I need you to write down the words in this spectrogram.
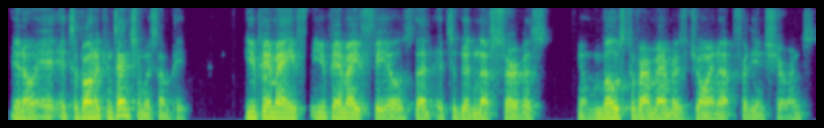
you know, it- it's a bone of contention with some people. UPMA, UPMA feels that it's a good enough service. You know, most of our members join up for the insurance.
